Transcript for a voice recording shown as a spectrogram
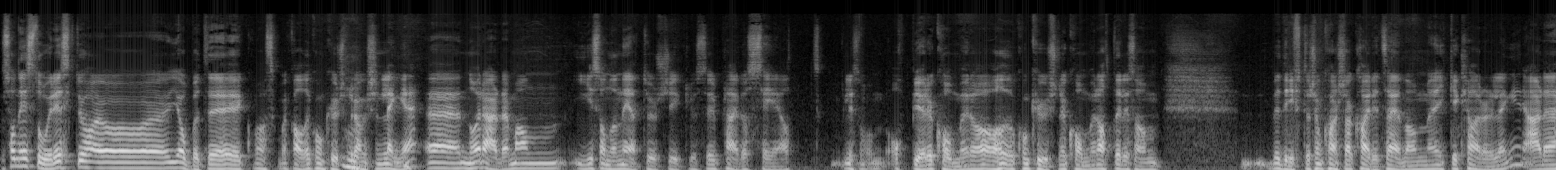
sånn historisk, du har jo jobbet i hva skal man kalle det, konkursbransjen lenge. Eh, når er det man i sånne nedturssykluser pleier å se at liksom, oppgjøret kommer og konkursene kommer? At det liksom bedrifter som kanskje har karret seg gjennom, ikke klarer det lenger? Er det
